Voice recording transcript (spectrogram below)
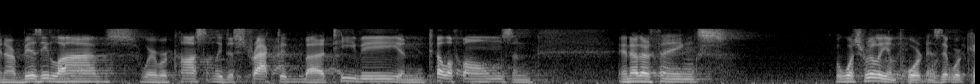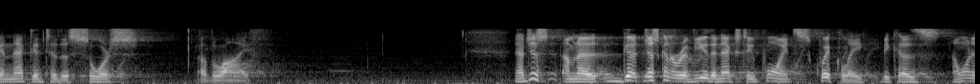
in our busy lives where we're constantly distracted by TV and telephones and, and other things. But what's really important is that we're connected to the source of life. Now, just I'm gonna, just going to review the next two points quickly because I want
